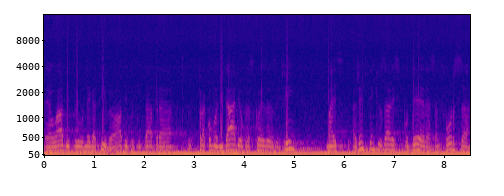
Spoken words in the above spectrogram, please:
é o hábito negativo, é o hábito que está para a comodidade ou para as coisas, enfim. Mas a gente tem que usar esse poder, essa força,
